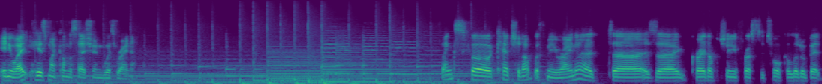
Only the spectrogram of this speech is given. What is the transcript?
Anyway, here's my conversation with Raina. Thanks for catching up with me, Raina. It uh, is a great opportunity for us to talk a little bit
